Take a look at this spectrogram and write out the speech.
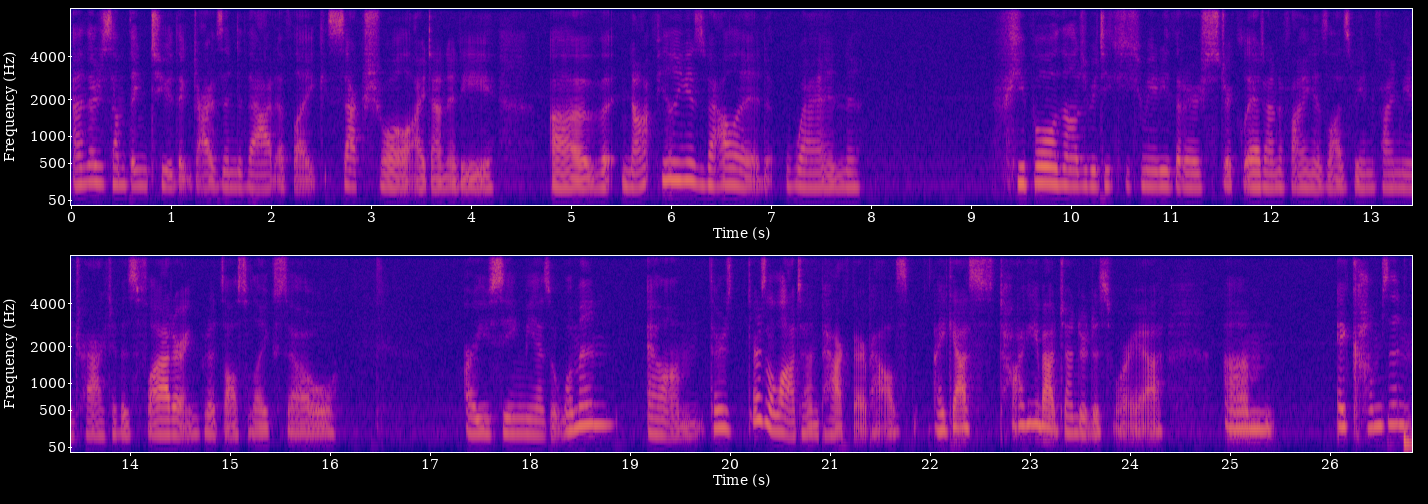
and there's something too that dives into that of like sexual identity, of not feeling as valid when people in the LGBTQ community that are strictly identifying as lesbian find me attractive is flattering, but it's also like so are you seeing me as a woman? Um, there's there's a lot to unpack there, pals. I guess talking about gender dysphoria, um, it comes in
